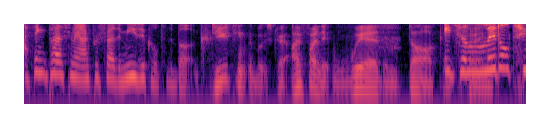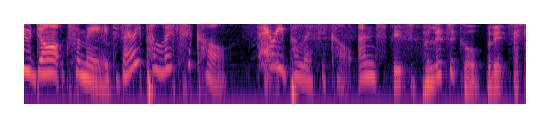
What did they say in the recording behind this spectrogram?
I think personally I prefer the musical to the book. Do you think the book's great? I find it weird and dark. and It's a little too dark for me. It's very political. Very political. And It's political, but it's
